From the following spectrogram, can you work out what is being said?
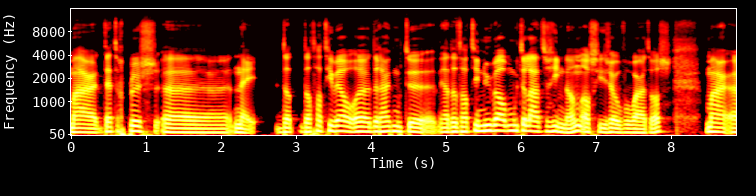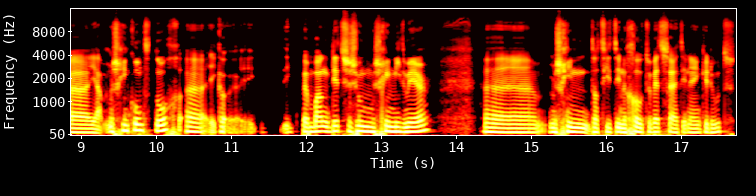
Maar 30 plus, eh, nee. Dat, dat had hij wel eh, eruit moeten, ja, dat had hij nu wel moeten laten zien dan, als hij zoveel waard was. Maar eh, ja, misschien komt het nog. Eh, ik, ik, ik ben bang dit seizoen misschien niet meer. Misschien dat hij het in een grote wedstrijd in één keer doet.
